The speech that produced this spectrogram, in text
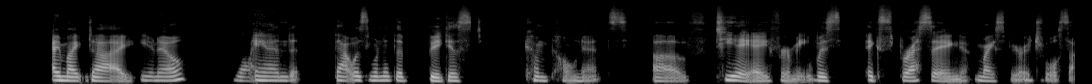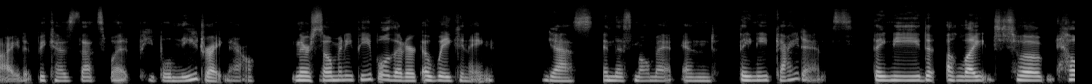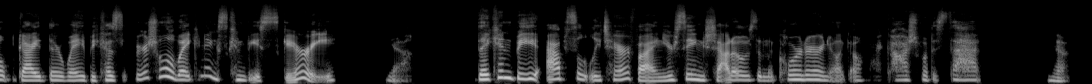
I might die, you know? Yeah. And that was one of the biggest components of TAA for me was expressing my spiritual side because that's what people need right now. And there's so many people that are awakening, yes, in this moment and they need guidance. They need a light to help guide their way because spiritual awakenings can be scary. Yeah they can be absolutely terrifying. You're seeing shadows in the corner and you're like, oh my gosh, what is that? Yeah.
